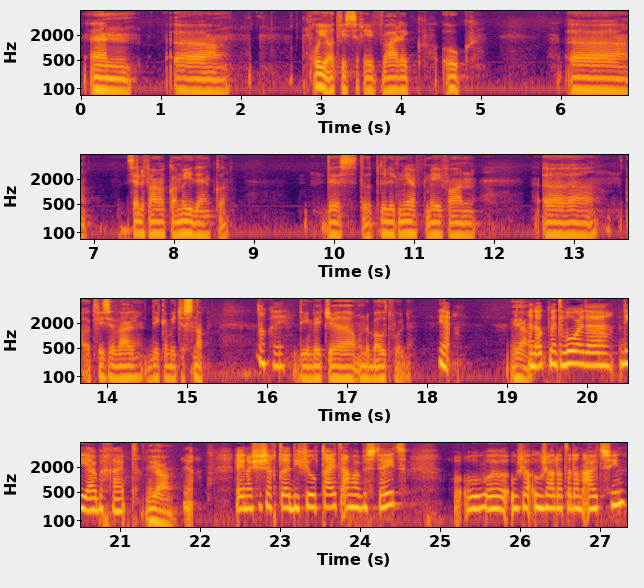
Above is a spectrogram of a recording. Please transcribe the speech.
En goede adviezen geeft waar ik ook eh, zelf aan kan meedenken. Dus dat bedoel ik meer mee van eh, adviezen waar, die ik een beetje snap. Oké, Die een beetje onderbouwd worden. ja. Ja. En ook met woorden die jij begrijpt. ja. Ja. Hey, en als je zegt eh, die veel tijd aan me besteedt, hoe, hoe, zou, hoe zou dat er dan uitzien?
